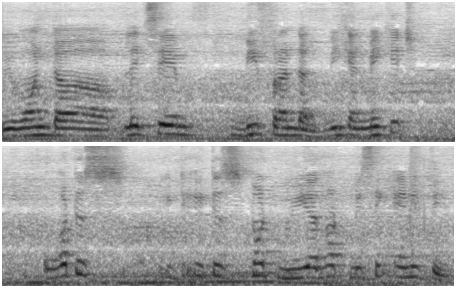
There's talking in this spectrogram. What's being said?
we want uh, let's say beef rendang we can make it what is it, it is not we are not missing anything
